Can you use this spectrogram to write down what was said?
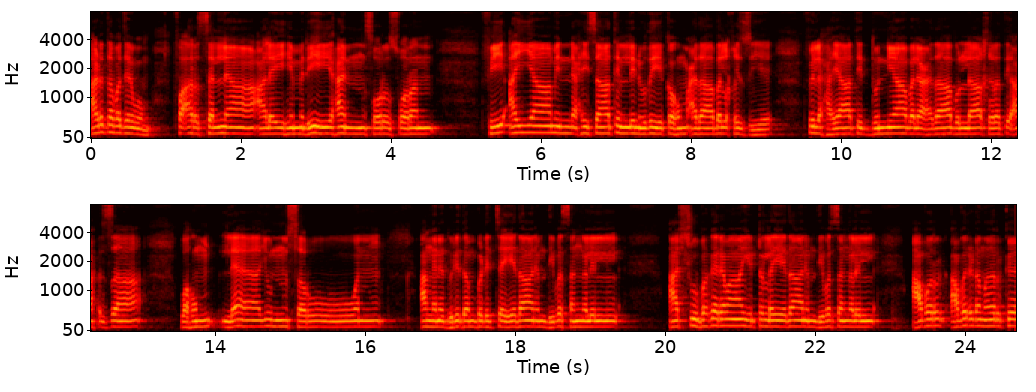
അടുത്ത വചനവും ഫർസല്ല അലൈഹിം റീഹൻ സ്വറൻ ഫി അയ്യാമിൻ ഹിസാത്തിൻ ലിനുദീഖഹും അദാബൽ ഖിസ്യ ഫിൽ ഹയാത്തി ദുന്യാ വല അദാബുൽ ആഖിറത്തി അഹ്സ വഹും ലാ യുൻസറൂൻ. അങ്ങനെ ദുരിതം പിടിച്ച ഏതാനും ദിവസങ്ങളിൽ അശുഭകരമായിട്ടുള്ള ഏതാനും ദിവസങ്ങളിൽ അവർ അവരുടെ നേർക്ക്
